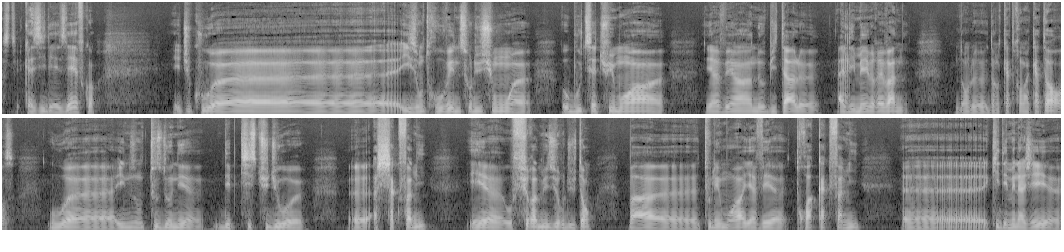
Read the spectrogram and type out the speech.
c'était quasi des SDF quoi. Et du coup, euh, ils ont trouvé une solution euh, au bout de 7-8 mois. euh, il y avait un hôpital à Limay-Brévannes dans le, dans le 94 où ils nous ont tous donné des petits studios à chaque famille. Et au fur et à mesure du temps, bah, tous les mois, il y avait 3-4 familles qui déménageaient,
